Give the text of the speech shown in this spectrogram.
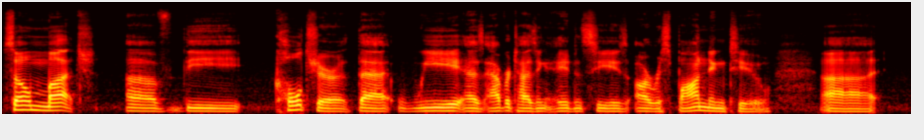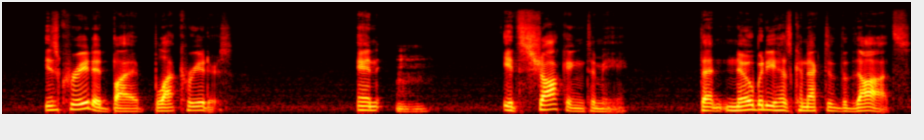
So much of the culture that we as advertising agencies are responding to uh, is created by black creators. And mm-hmm. It's shocking to me that nobody has connected the dots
